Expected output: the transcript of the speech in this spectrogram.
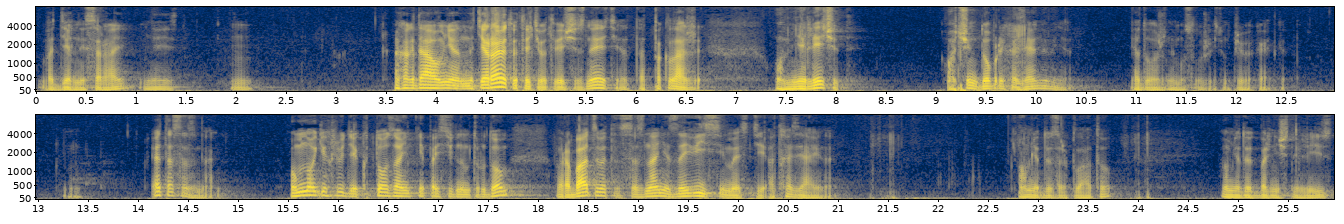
в отдельный сарай у меня есть. А когда у меня натирают вот эти вот вещи, знаете, от, от поклажи, он меня лечит. Очень добрый хозяин у меня. Я должен ему служить, он привыкает к этому. Это сознание. У многих людей, кто занят непосильным трудом, вырабатывает сознание зависимости от хозяина. Он мне дает зарплату, он мне дает больничный лист,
